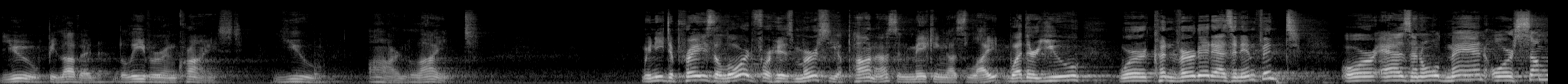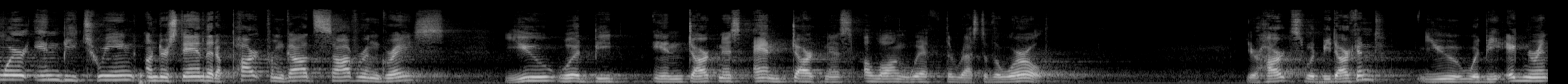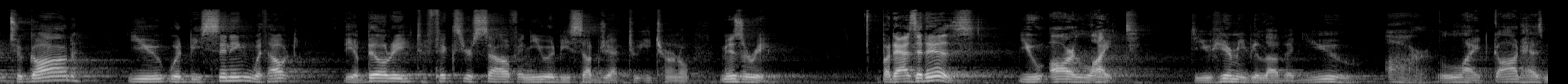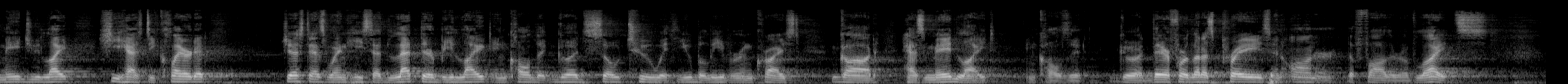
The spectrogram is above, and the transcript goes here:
You, beloved believer in Christ, you are light. We need to praise the Lord for his mercy upon us in making us light. Whether you were converted as an infant or as an old man or somewhere in between, understand that apart from God's sovereign grace, you would be in darkness and darkness along with the rest of the world. Your hearts would be darkened. You would be ignorant to God. You would be sinning without the ability to fix yourself, and you would be subject to eternal misery. But as it is, you are light. Do you hear me, beloved? You are light. God has made you light, He has declared it. Just as when He said, Let there be light, and called it good, so too with you, believer in Christ, God has made light and calls it good. Therefore, let us praise and honor the Father of lights.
